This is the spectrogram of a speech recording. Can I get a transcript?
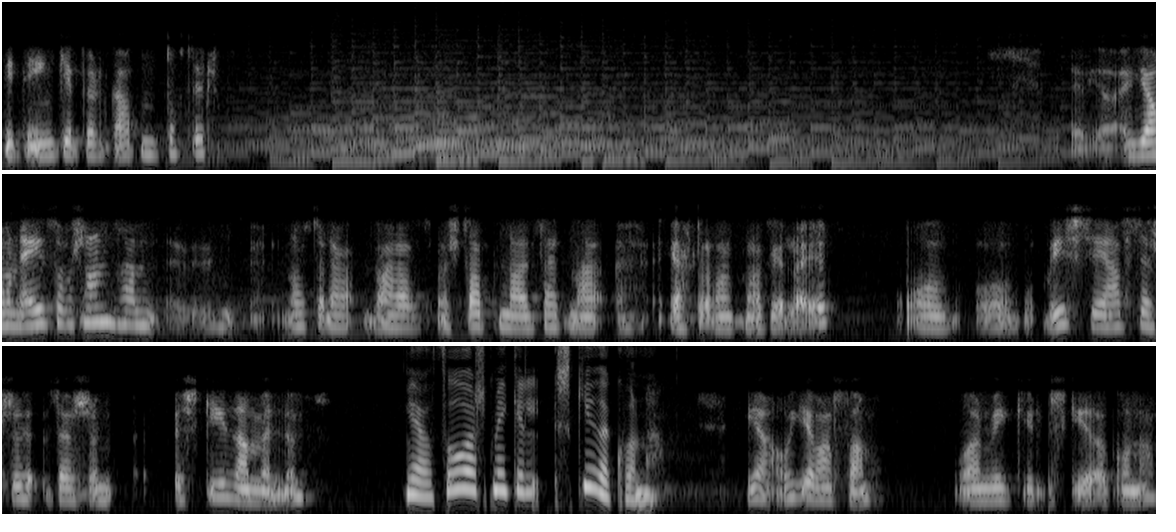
Þetta er Ingeborg Átnundóttur. Jón Eithófsson, hann náttúrulega var að stopna þarna Jæklarvanknafélagið og, og vissi af þessu, þessum skíðamennum. Já, þú varst mikil skíðakona. Já, ég var það, var mikil skíðakona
